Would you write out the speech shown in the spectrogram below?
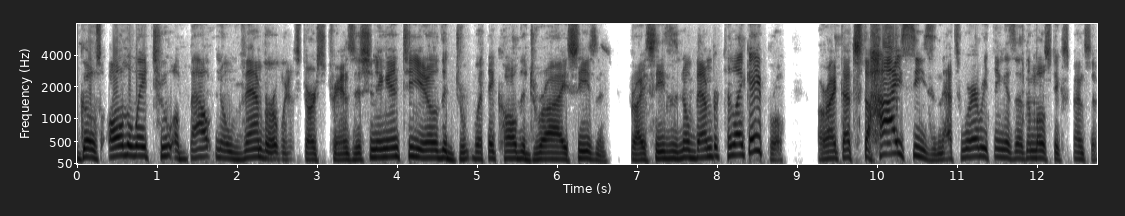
goes all the way to about November when it starts transitioning into, you know, the what they call the dry season. Dry season is November to like April. All right, that's the high season. That's where everything is the most expensive.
